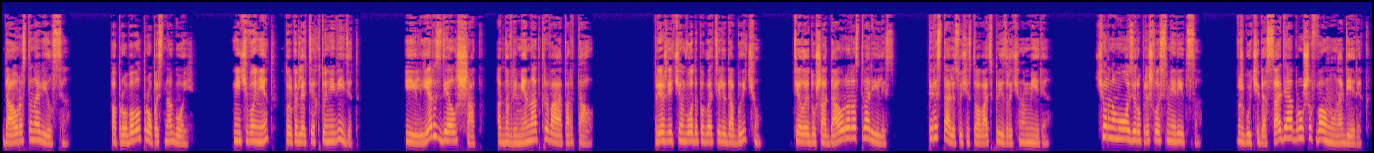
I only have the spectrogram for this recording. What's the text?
Даур остановился. Попробовал пропасть ногой. Ничего нет, только для тех, кто не видит. И Ильер сделал шаг, одновременно открывая портал. Прежде чем воды поглотили добычу, тело и душа Даура растворились, перестали существовать в призрачном мире. Черному озеру пришлось смириться, в жгучей досаде обрушив волну на берег.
